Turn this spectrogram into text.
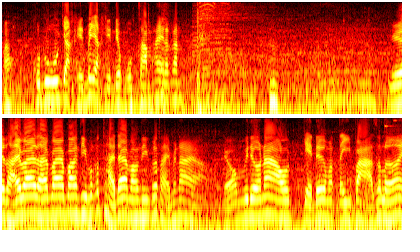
เอ้าคุณดูอยากเห็นไม่อยากเห็นเดี๋ยวผมทำให้แล้วกันเคถ่ายไปถ่ายไปบางทีมันก็ถ่ายได้บางทีก็ถ่ายไม่ได้อะเดี๋ยววิดีโอหน้าเอาเกรเดอร์มาตีป่าซะเลย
